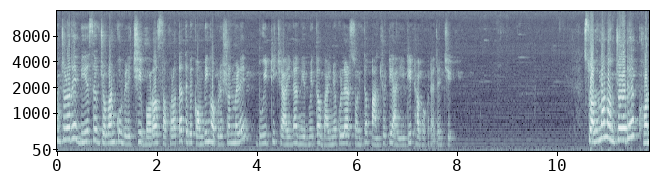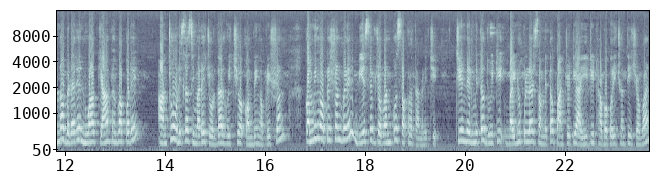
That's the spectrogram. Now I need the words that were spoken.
অঞ্চলের বিএসএফ যবানু মিছে বড় সফলতা তবে কম্বিং অপরেশন বেড়ে দুইটি চাইনা নির্মিত বাইনোকুলার সহ পাঁচটি আইইডি ঠাব করা যাই ସ୍ୱାଭିମାନ ଅଞ୍ଚଳରେ ଖନବେଡ଼ାରେ ନୂଆ କ୍ୟାମ୍ପ ହେବା ପରେ ଆନ୍ଧ୍ର ଓଡ଼ିଶା ସୀମାରେ ଜୋରଦାର ହୋଇଛି କମ୍ବିଂ ଅପରେସନ୍ କମ୍ବିଂ ଅପରେସନ୍ ବେଳେ ବିଏସ୍ଏଫ୍ ଯବାନଙ୍କୁ ସଫଳତା ମିଳିଛି ଚୀନ ନିର୍ମିତ ଦୁଇଟି ବାଇନୋକୁଲାର ସମେତ ପାଞ୍ଚଟି ଆଇଇଡି ଠାବ କରିଛନ୍ତି ଯବାନ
